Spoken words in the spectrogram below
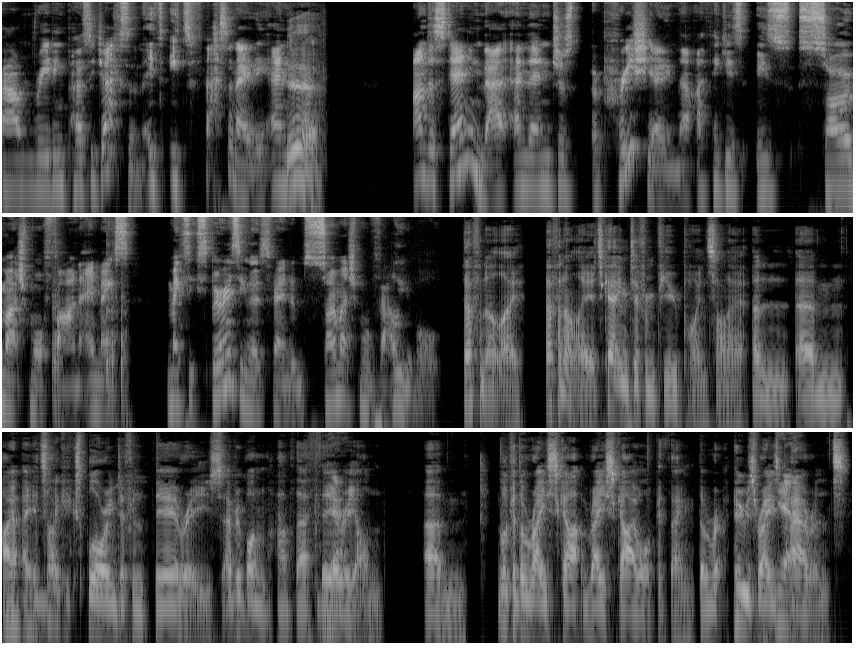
um, reading Percy Jackson. It's it's fascinating and Yeah, understanding that and then just appreciating that I think is is so much more fun and makes makes experiencing those fandoms so much more valuable. definitely, definitely. It's getting different viewpoints on it, and um, I, I, it's like exploring different theories. Everyone have their theory on. Um, look at the Rey, Sky, Rey Skywalker thing. The who's Rey's Yeah. parents?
